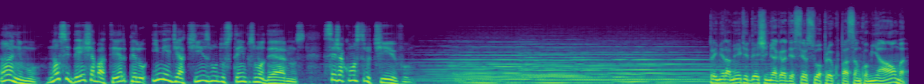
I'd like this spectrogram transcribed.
Ânimo, não se deixe abater pelo imediatismo dos tempos modernos. Seja construtivo. Primeiramente, deixe-me agradecer sua preocupação com minha alma,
